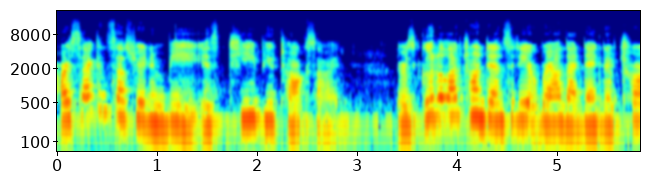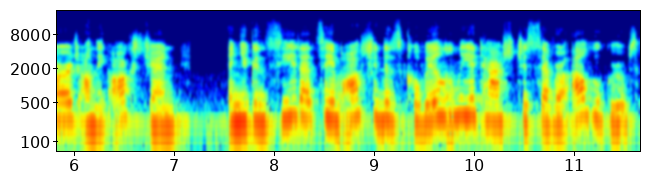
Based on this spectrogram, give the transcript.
Our second substrate in B is T-butoxide. There's good electron density around that negative charge on the oxygen, and you can see that same oxygen is covalently attached to several alkyl groups,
